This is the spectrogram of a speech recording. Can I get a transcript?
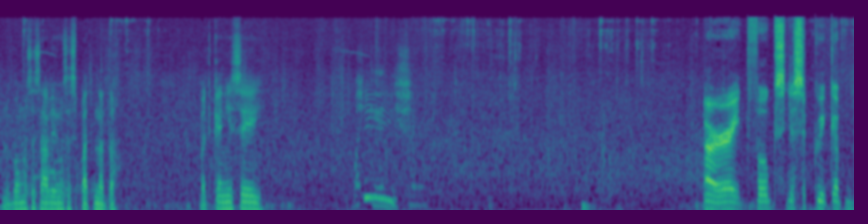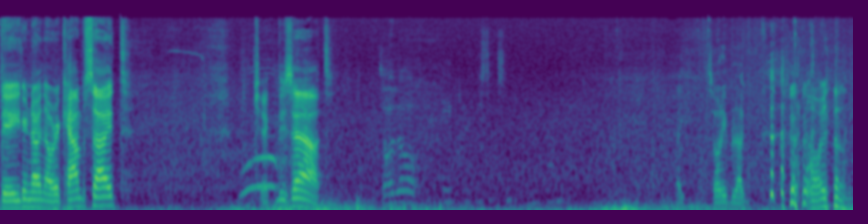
Ano bang masasabi mo sa spot na to? What can you say? What can Alright, folks, just a quick update. We're now in our campsite. Check this out. Solo! Ay, sorry vlog. okay lang.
